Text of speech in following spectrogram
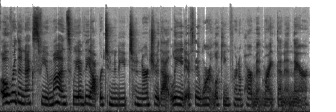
over the next few months, we have the opportunity to nurture that lead if they weren't looking for an apartment right then and there.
